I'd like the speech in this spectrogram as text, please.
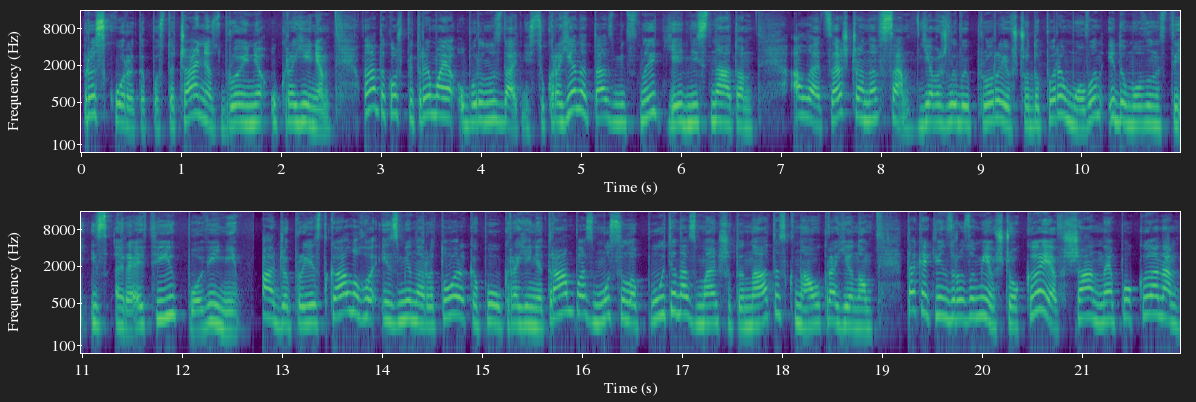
прискорити постачання озброєння Україні. Вона також підтримає обороноздатність України та зміцнить єдність НАТО. Але це ще не все. Є важливий прорив щодо перемовин і домовленостей із Ерефією по війні. Адже приїзд Келого і зміна риторики по Україні Трампа змусила Путіна зменшити натиск на Україну, так як він зрозумів, що Київ США не покине.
